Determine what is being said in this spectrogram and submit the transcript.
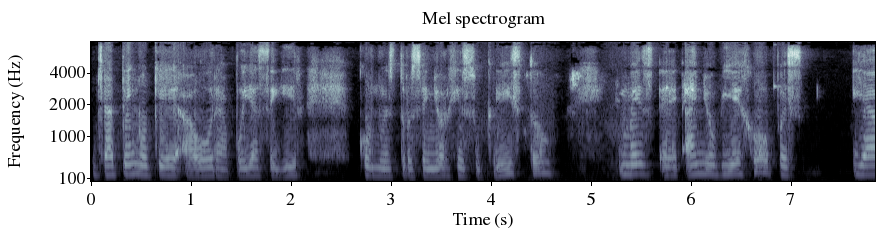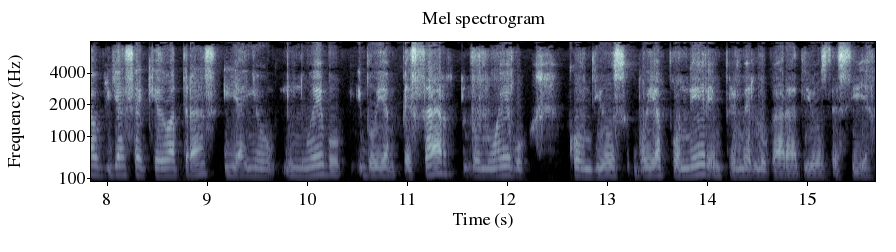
ya tengo que ahora, voy a seguir con nuestro Señor Jesucristo mes, eh, año viejo, pues ya, ya se quedó atrás y año nuevo voy a empezar lo nuevo con Dios. Voy a poner en primer lugar a Dios, decía.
